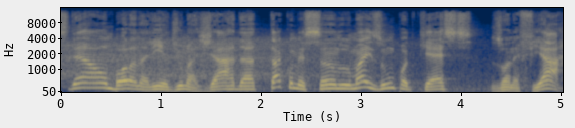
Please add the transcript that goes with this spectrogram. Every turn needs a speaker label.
Speaker 1: First down, bola na linha de uma jarda. Tá começando mais um podcast Zona FA.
